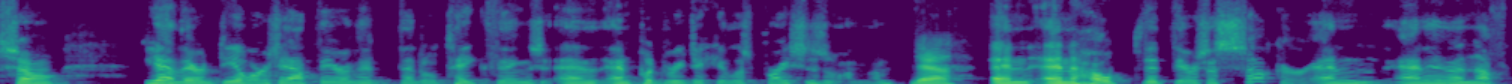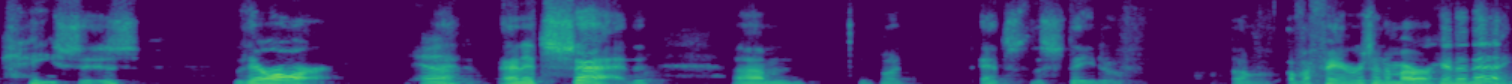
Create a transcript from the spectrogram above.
so yeah, there are dealers out there that that'll take things and and put ridiculous prices on them Yeah. and and hope that there's a sucker. And and in enough cases, there are Yeah. and, and it's sad um, but it's the state of, of of affairs in america today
